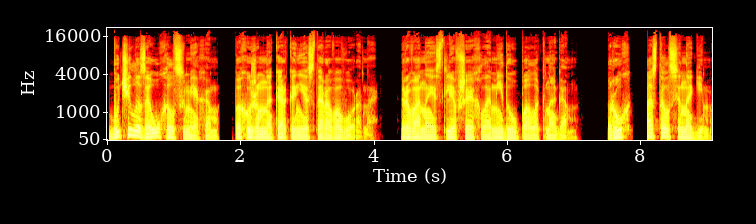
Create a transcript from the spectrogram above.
Бучило заухал смехом, похожим на карканье старого ворона. Рваная истлевшая хламида упала к ногам. Рух остался нагим.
